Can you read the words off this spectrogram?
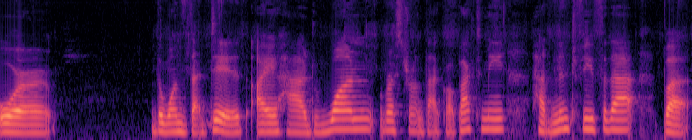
or the ones that did, I had one restaurant that got back to me, had an interview for that, but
